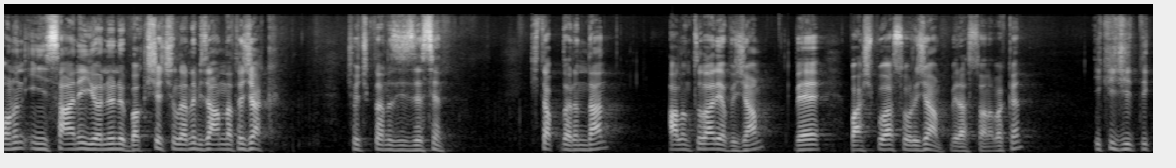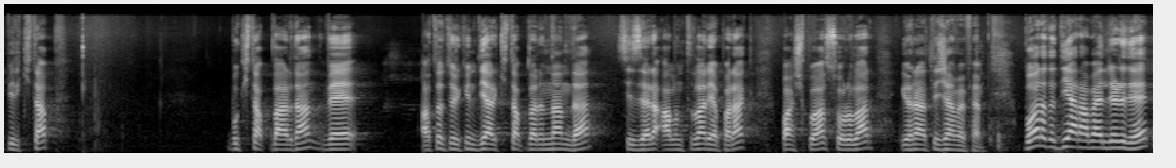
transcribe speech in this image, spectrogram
onun insani yönünü, bakış açılarını bize anlatacak. Çocuklarınız izlesin. Kitaplarından alıntılar yapacağım ve başbuğa soracağım biraz sonra bakın. İki ciltlik bir kitap. Bu kitaplardan ve Atatürk'ün diğer kitaplarından da sizlere alıntılar yaparak başbuğa sorular yönelteceğim efendim. Bu arada diğer haberleri de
